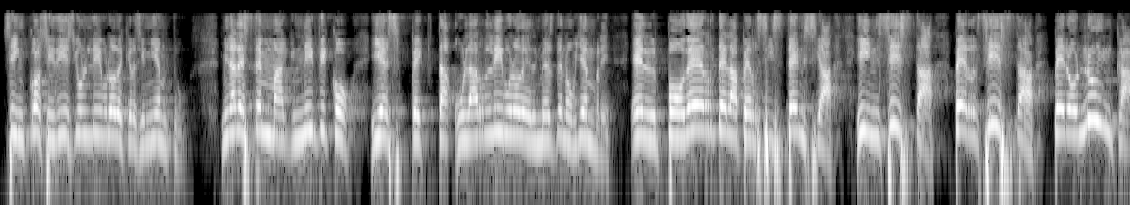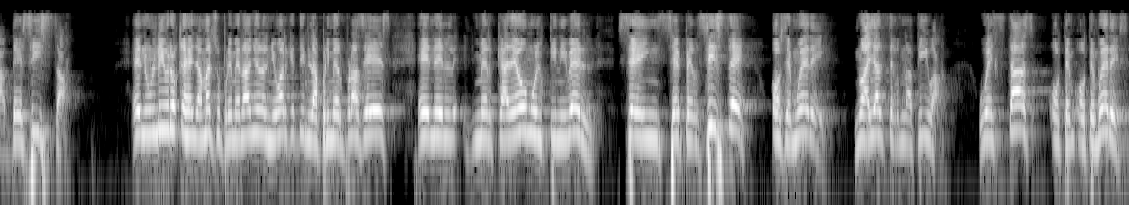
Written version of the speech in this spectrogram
cinco CDs y un libro de crecimiento. Mirad este magnífico y espectacular libro del mes de noviembre. El poder de la persistencia. Insista, persista, pero nunca desista. En un libro que se llama en su primer año en el New Marketing, la primera frase es, en el mercadeo multinivel, se persiste o se muere. No hay alternativa. O estás o te, o te mueres.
